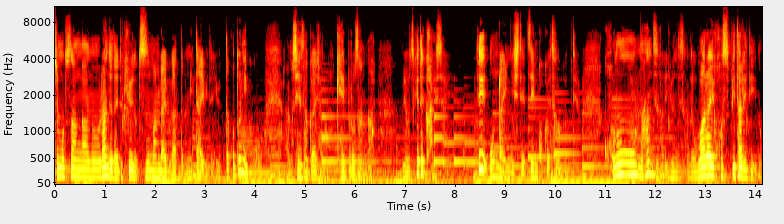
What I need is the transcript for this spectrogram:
橋本さんがあのランジャタイと Q のツーマンライブがあったら見たいみたいに言ったことにこうあの制作会社の K プロさんが目をつけて開催でオンラインにして全国へ届くっていう。この何て言うんですかねお笑いホスピタリティの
